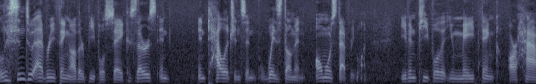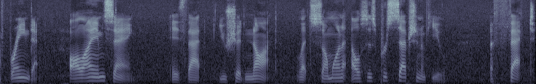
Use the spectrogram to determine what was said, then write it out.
Listen to everything other people say because there's in- intelligence and wisdom in almost everyone, even people that you may think are half brain dead. All I am saying is that you should not let someone else's perception of you affect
